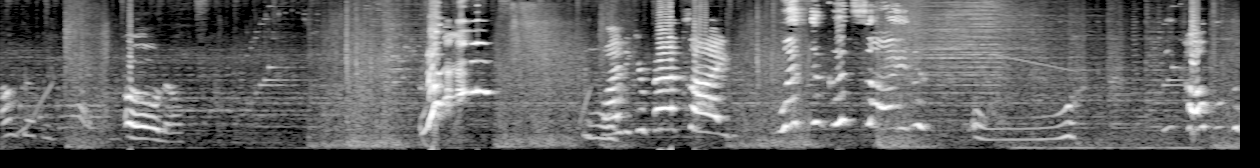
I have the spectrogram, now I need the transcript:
I'll go through that. Oh no. No, no, no. Finding your bad side! What's the good side? Oh. With the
